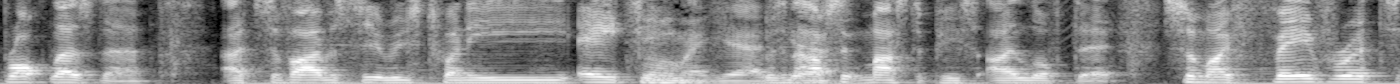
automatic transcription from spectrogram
Brock Lesnar at Survivor Series 2018 Oh my God, was an yeah. absolute masterpiece. I loved it. So my favourite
